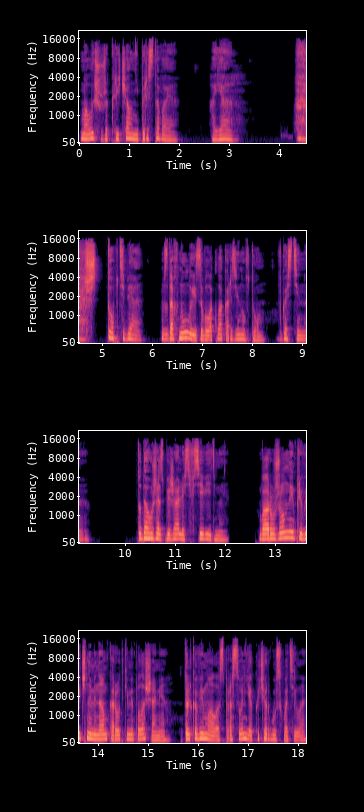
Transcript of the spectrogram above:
Малыш уже кричал, не переставая. А я... «Чтоб тебя!» Вздохнула и заволокла корзину в дом, в гостиную. Туда уже сбежались все ведьмы, вооруженные привычными нам короткими палашами. Только Вимала с просонья кочергу схватила.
